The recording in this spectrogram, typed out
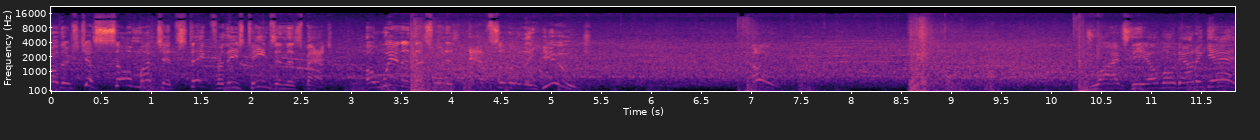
Know, there's just so much at stake for these teams in this match. A win in this one is absolutely huge. Oh, Drives the elbow down again.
